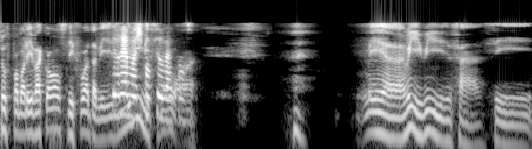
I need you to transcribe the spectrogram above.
sauf pendant les vacances, des fois t'avais C'est vrai, moi, je pensais aux vacances. euh, Mais euh, oui, oui, enfin, c'est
